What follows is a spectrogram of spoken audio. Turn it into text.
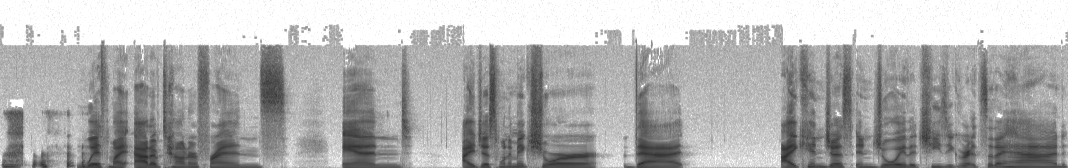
with my out of towner friends and i just want to make sure that i can just enjoy the cheesy grits that i had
